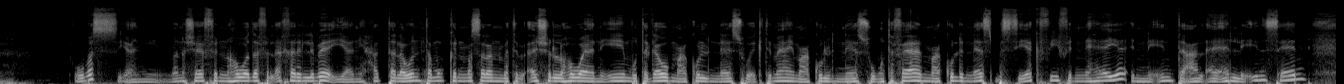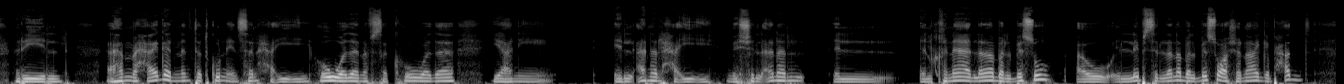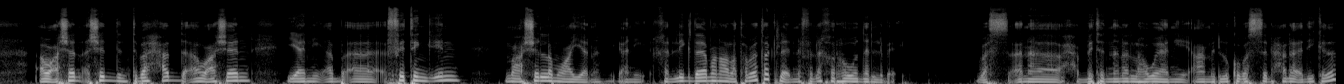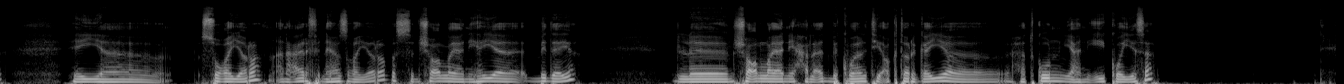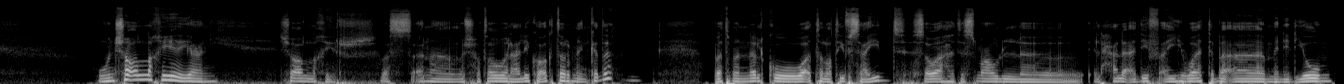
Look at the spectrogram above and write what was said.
وبس يعني أنا شايف إن هو ده في الآخر اللي باقي. يعني حتى لو أنت ممكن مثلا ما تبقاش اللي هو يعني إيه متجاوب مع كل الناس واجتماعي مع كل الناس ومتفاعل مع كل الناس بس يكفي في النهاية إن أنت على الأقل إنسان real أهم حاجة إن أنت تكون إنسان حقيقي. هو ده نفسك هو ده يعني الأنا الحقيقي مش الأنا ال... ال... القناع اللي أنا بلبسه أو اللبس اللي أنا بلبسه عشان أعجب حد. أو عشان أشد انتباه حد أو عشان يعني أبقى fitting in مع شلة معينة. يعني خليك دايما على طبيعتك لأن في الآخر هو ده اللي باقي. بس أنا حبيت إن أنا اللي هو يعني أعمل لكم بس الحلقة دي كده. هي صغيرة أنا عارف إن هي صغيرة بس إن شاء الله يعني هي بداية. إن شاء الله يعني حلقات بكواليتي أكتر جاية هتكون يعني إيه كويسة. وإن شاء الله خير يعني. إن شاء الله خير. بس أنا مش هطول عليكم أكتر من كده. بتمنى لكم وقت لطيف سعيد سواء هتسمعوا ال- الحلقة دي في أي وقت بقى من اليوم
